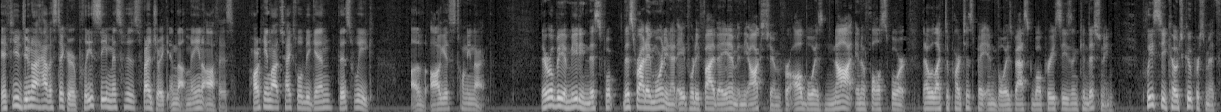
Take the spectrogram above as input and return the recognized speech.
If you do not have a sticker, please see Mrs. Frederick in the main office. Parking lot checks will begin this week of August 29th. There will be a meeting this this Friday morning at 8:45 a.m. in the Aux Gym for all boys not in a fall sport that would like to participate in boys basketball preseason conditioning. Please see Coach Coopersmith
